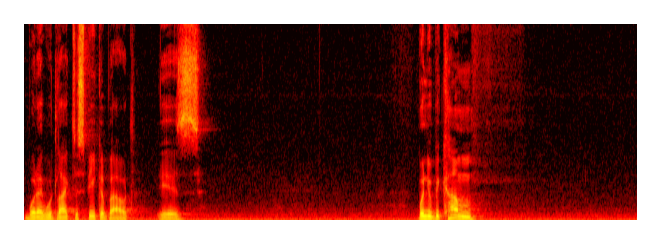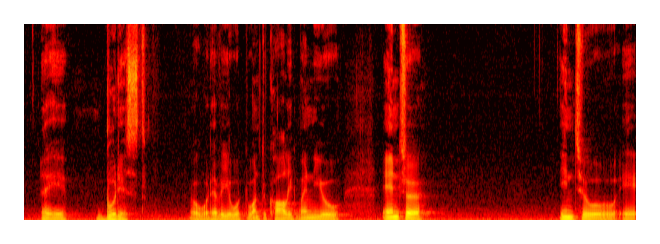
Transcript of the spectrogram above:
what I would like to speak about is when you become a Buddhist, or whatever you would want to call it, when you enter into a,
